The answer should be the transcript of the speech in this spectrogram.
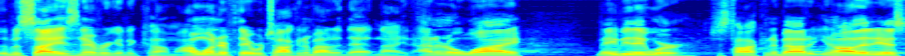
The Messiah is never going to come. I wonder if they were talking about it that night. I don't know why. Maybe they were just talking about it. You know how that is?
